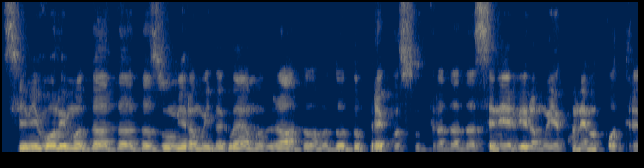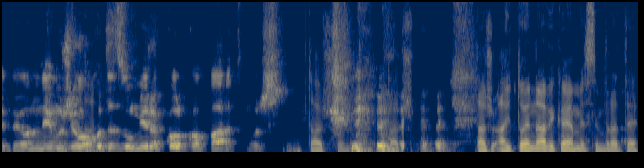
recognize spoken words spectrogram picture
svi mi volimo da, da, da zoomiramo i da gledamo rad ono, do, do preko sutra, da, da se nerviramo iako nema potrebe. Ono, ne može oko da, da zoomira koliko aparat može. Tačno, tačno. tačno. A i to je navika, ja mislim, brate,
